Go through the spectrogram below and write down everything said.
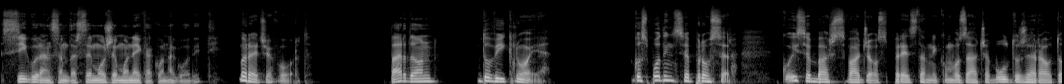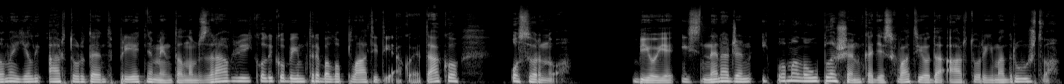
Siguran sam da se možemo nekako nagoditi. Reče Ford. Pardon, Doviknuo je. Gospodin se Proser, koji se baš svađao s predstavnikom vozača buldožera o tome je li Arthur Dent prijetnja mentalnom zdravlju i koliko bi im trebalo platiti ako je tako, osvrnuo. Bio je iznenađen i pomalo uplašen kad je shvatio da Artur ima društvo.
